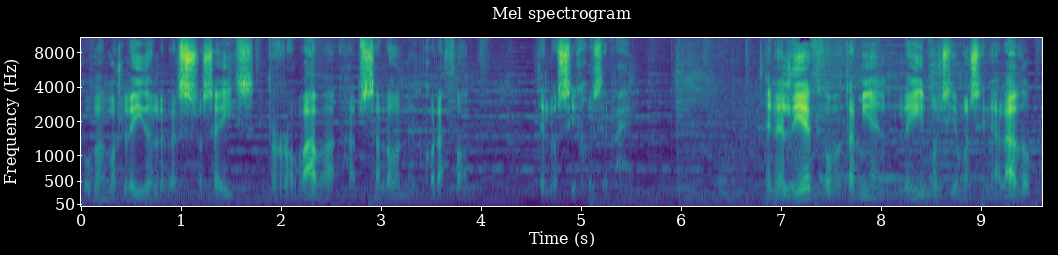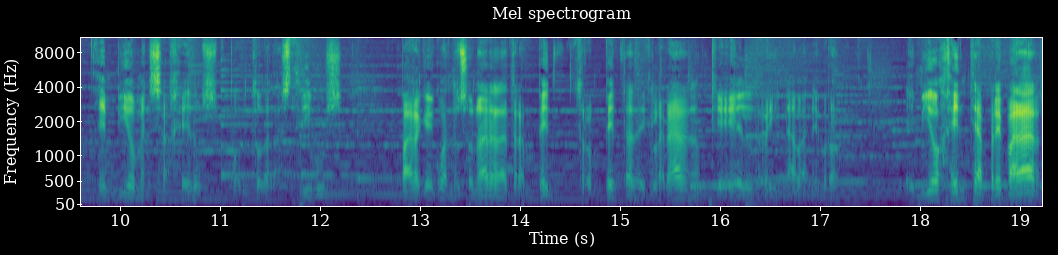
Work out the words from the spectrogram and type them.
como hemos leído en el verso 6, robaba Absalón el corazón de los hijos de Israel. En el 10, como también leímos y hemos señalado, envió mensajeros por todas las tribus para que cuando sonara la trompeta declararan que él reinaba en Hebrón. Envió gente a preparar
